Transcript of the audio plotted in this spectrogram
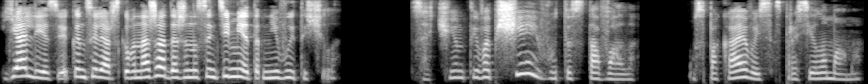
Я лезвие канцелярского ножа даже на сантиметр не вытащила. «Зачем ты вообще его доставала?» Успокаиваясь, спросила мама.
